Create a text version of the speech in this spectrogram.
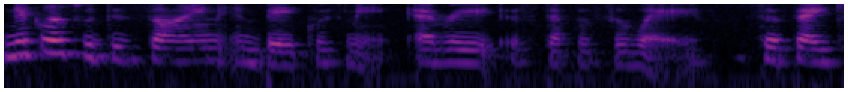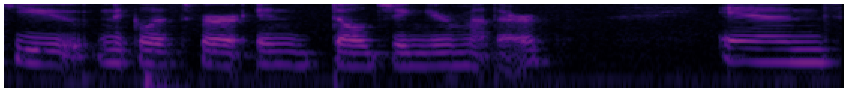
Nicholas would design and bake with me every step of the way. So thank you, Nicholas, for indulging your mother. And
